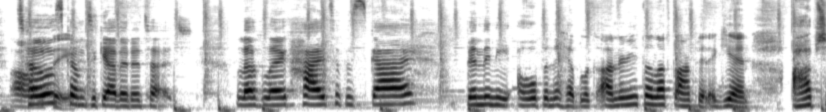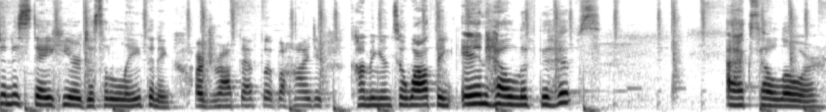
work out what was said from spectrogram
All Toes the things. come together to touch. Left leg high to the sky. Bend the knee, open the hip, look underneath the left armpit. Again, option to stay here, just lengthening, or drop that foot behind you, coming into wild thing. Inhale, lift the hips. Exhale, lower.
